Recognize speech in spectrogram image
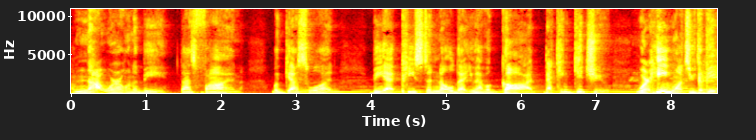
I'm not where I want to be. That's fine. But guess what? Be at peace to know that you have a God that can get you where He wants you to be.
